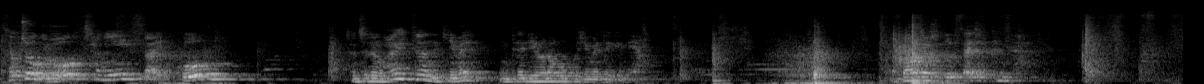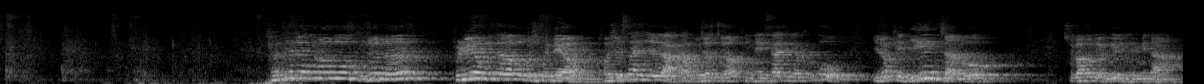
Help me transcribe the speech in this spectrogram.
서쪽으로 창이 나 있고 전체적으로 화이트한 느낌의 인테리어라고 보시면 되겠네요. 안방 화장실도 사이즈가 큽니다. 전체적으로 구조는 분리형 구조라고 보시면 돼요. 거실 사이즈 아까 보셨죠? 굉장히 사이즈가 크고 이렇게 니은 자로 주방으로 연결이 됩니다.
